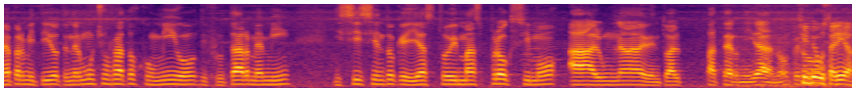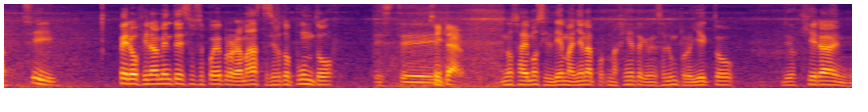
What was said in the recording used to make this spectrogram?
me ha permitido tener muchos ratos conmigo, disfrutarme a mí y sí siento que ya estoy más próximo a una eventual paternidad, ¿no? ¿Sí te gustaría? Sí, pero finalmente eso se puede programar hasta cierto punto. Este, sí, claro. No sabemos si el día de mañana, imagínate que me sale un proyecto, Dios quiera, en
